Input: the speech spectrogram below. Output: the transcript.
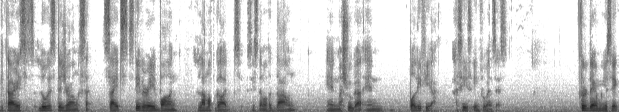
Guitarist Lewis De Jong cites Stevie Ray Vaughan, Lamb of God, System of a Down, and Meshuggah, and Polyphia as his influences. Through their music,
